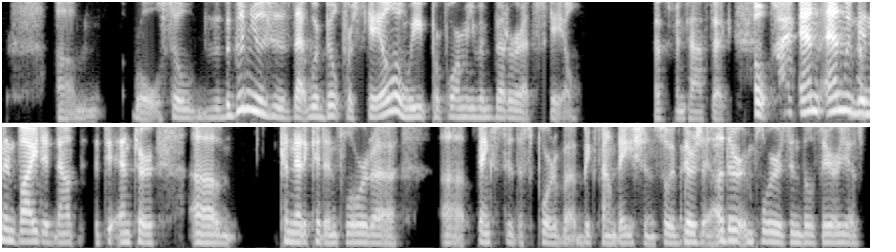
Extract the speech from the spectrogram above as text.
um, roles. So the, the good news is that we're built for scale and we perform even better at scale. That's fantastic. Oh, and and we've been invited now to enter um, Connecticut and Florida, uh, thanks to the support of a big foundation. So if That's there's amazing. other employers in those areas,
